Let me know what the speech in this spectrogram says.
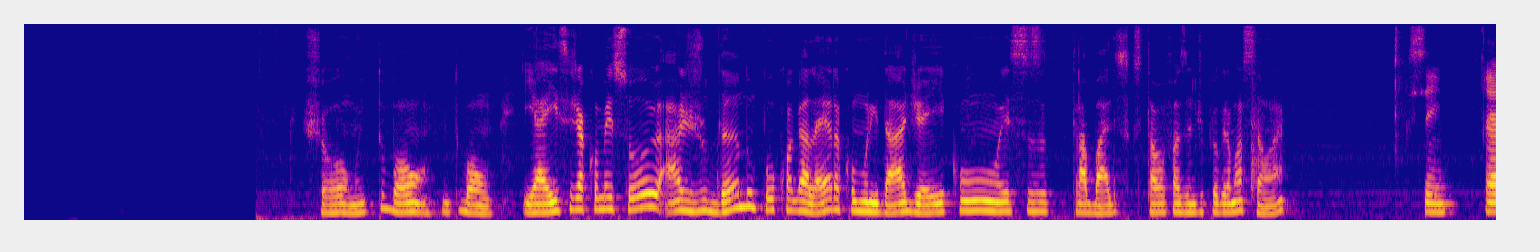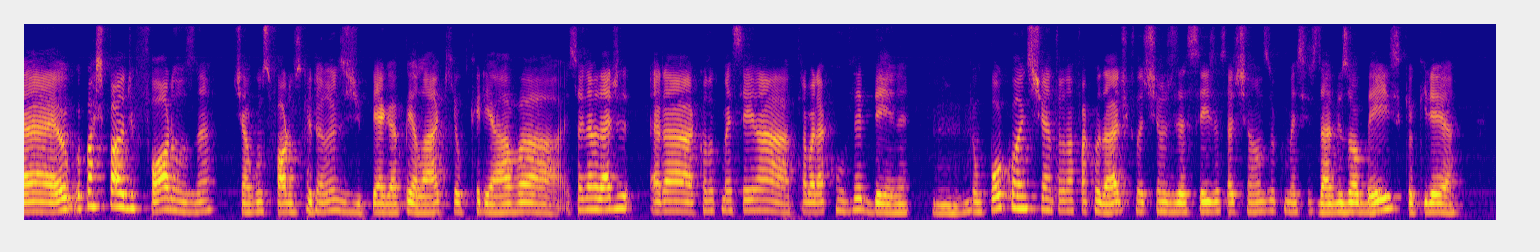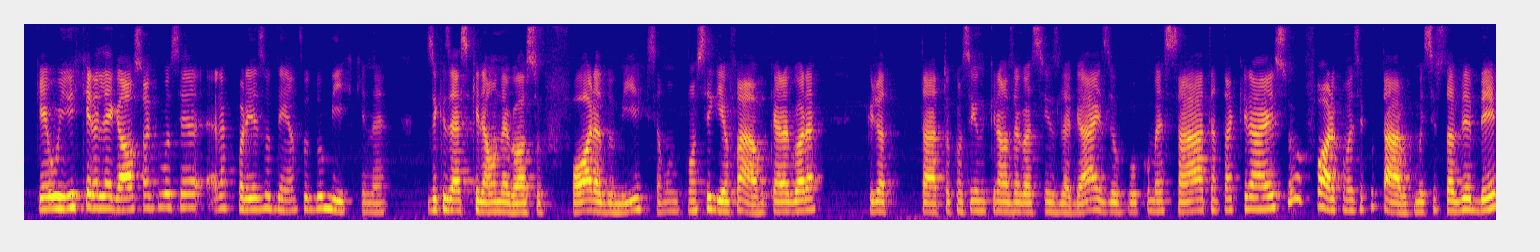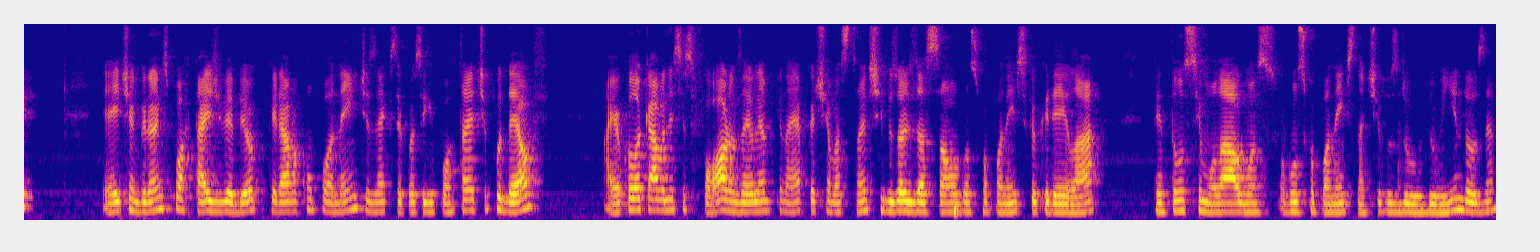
Show, muito bom, muito bom. E aí você já começou ajudando um pouco a galera, a comunidade aí com esses trabalhos que você estava fazendo de programação, né? Sim. É, eu, eu, participava de fóruns, né? Tinha alguns fóruns grandes de PHP lá que eu criava. Isso aí, na verdade, era quando eu comecei a trabalhar com VB, né? Uhum. Um pouco antes de entrar na faculdade, quando eu tinha uns 16, 17 anos, eu comecei a estudar Visual Basic, que eu queria porque o IRC era legal, só que você era preso dentro do MIRC, né? Se você quisesse criar um negócio fora do MIRC, você não conseguia. Eu falava, ah, eu quero agora que eu já tá, tô conseguindo criar uns negocinhos legais, eu vou começar a tentar criar isso fora, como executável. comecei a estudar VB, e aí tinha grandes portais de VB, eu criava componentes, né, que você conseguia importar, é tipo Delphi. Aí eu colocava nesses fóruns, aí eu lembro que na época tinha bastante visualização, alguns componentes que eu criei lá, tentando simular alguns, alguns componentes nativos do, do Windows, né?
